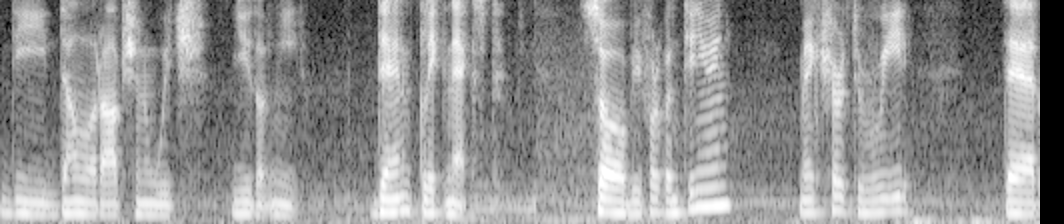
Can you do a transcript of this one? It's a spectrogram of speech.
the download option which you don't need. Then click next. So before continuing, make sure to read that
